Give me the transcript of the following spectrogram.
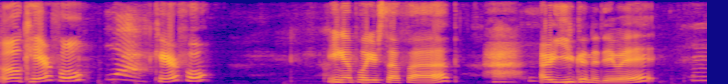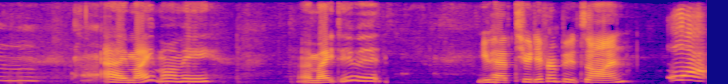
Oh, careful. Yeah. Careful. You gonna pull yourself up? Are you gonna do it? Mm, I might, Mommy. I might do it. You have two different boots on, Yeah.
